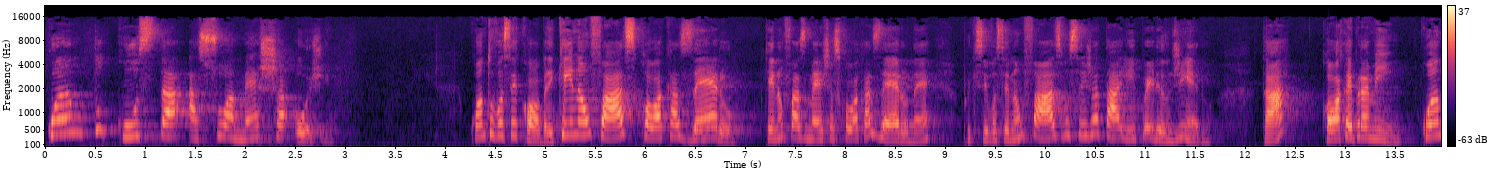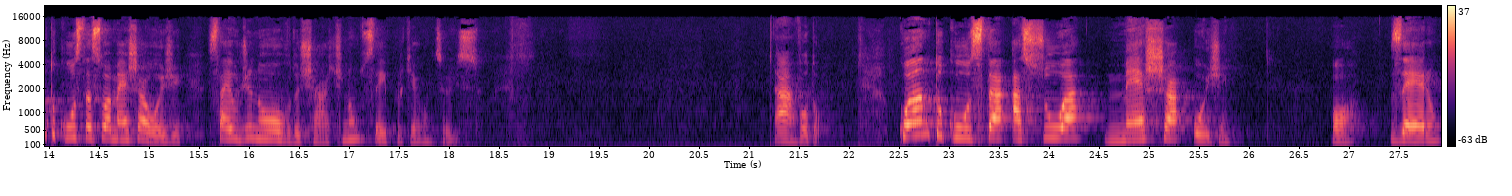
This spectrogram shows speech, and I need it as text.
Quanto custa a sua mecha hoje? Quanto você cobra? E quem não faz, coloca zero. Quem não faz mechas, coloca zero, né? Porque se você não faz, você já tá ali perdendo dinheiro, tá? Coloca aí pra mim. Quanto custa a sua mecha hoje? Saiu de novo do chat. Não sei por que aconteceu isso. Ah, voltou. Quanto custa a sua mecha hoje? Ó, zero,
